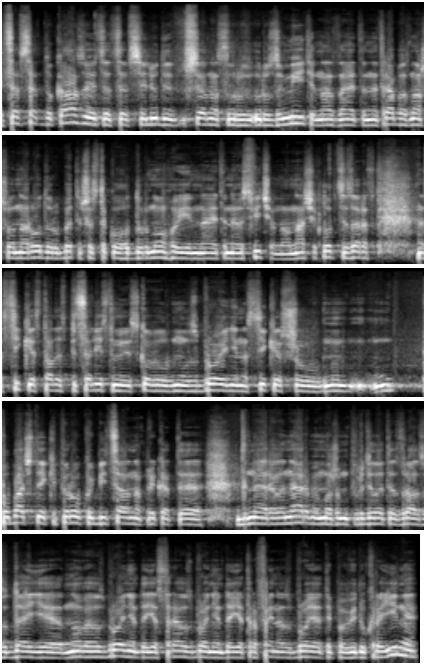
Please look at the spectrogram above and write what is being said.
І це все доказується, це всі люди все нас розуміють. І нас, знаєте, не треба з нашого народу робити щось такого дурного і навіть неосвіченого. Наші хлопці зараз настільки стали спеціалістами військовому озброєнні, настільки, що ну, побачити екіпіровку бійця, наприклад, е, ДНР, ЛНР, ми можемо поділити зразу, де є нове озброєння, де є старе озброєння, де є трофейна зброя, типу від України.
